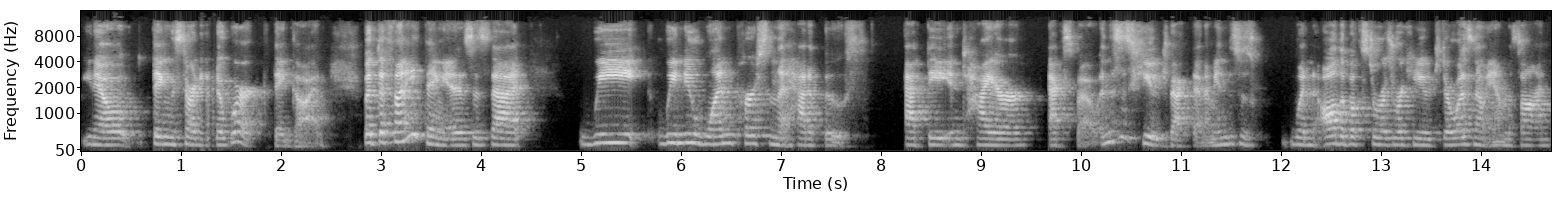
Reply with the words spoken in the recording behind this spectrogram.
you know, things started to work, thank God. But the funny thing is, is that we we knew one person that had a booth at the entire expo. And this is huge back then. I mean, this is when all the bookstores were huge. There was no Amazon,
